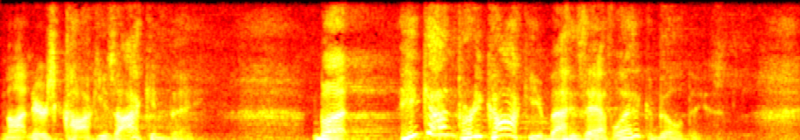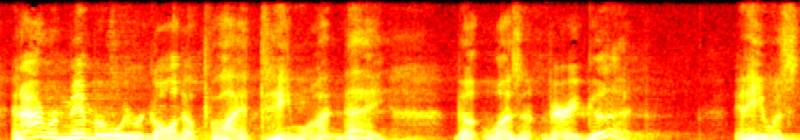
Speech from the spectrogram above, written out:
not near as cocky as I can be. But he'd gotten pretty cocky about his athletic abilities. And I remember we were going to play a team one day that wasn't very good. And he was,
